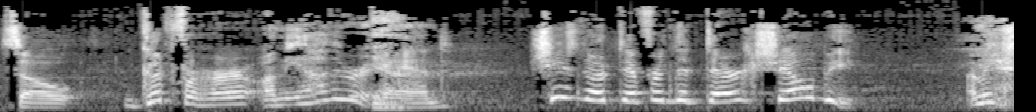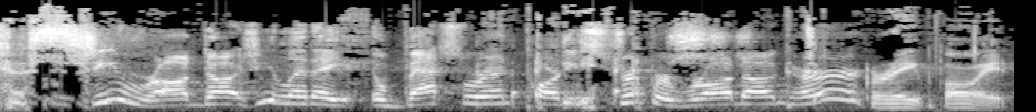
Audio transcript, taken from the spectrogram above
so good for her. On the other Yeah. hand, she's no different than Derrick Shelby. I mean, Yes. she, she raw dog. She let a, a bachelorette party Yes. stripper raw dog her. Great point.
